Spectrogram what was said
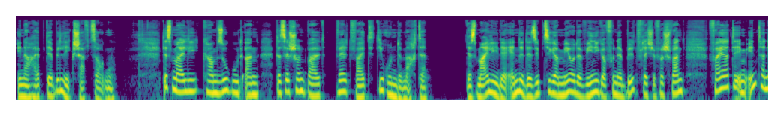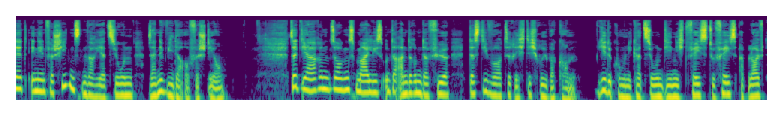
innerhalb der Belegschaft sorgen. Der Smiley kam so gut an, dass er schon bald weltweit die Runde machte. Der Smiley, der Ende der 70er mehr oder weniger von der Bildfläche verschwand, feierte im Internet in den verschiedensten Variationen seine Wiederauferstehung. Seit Jahren sorgen Smileys unter anderem dafür, dass die Worte richtig rüberkommen. Jede Kommunikation, die nicht face-to-face -face abläuft,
